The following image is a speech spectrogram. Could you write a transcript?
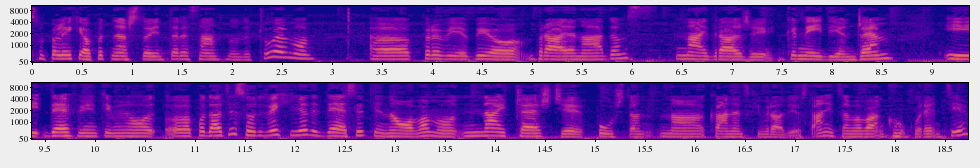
smo prilike opet nešto interesantno da čujemo. Prvi je bio Brian Adams, najdraži Canadian Jam i definitivno podaci su od 2010. na ovamo najčešće puštan na kanadskim radiostanicama van konkurencije.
